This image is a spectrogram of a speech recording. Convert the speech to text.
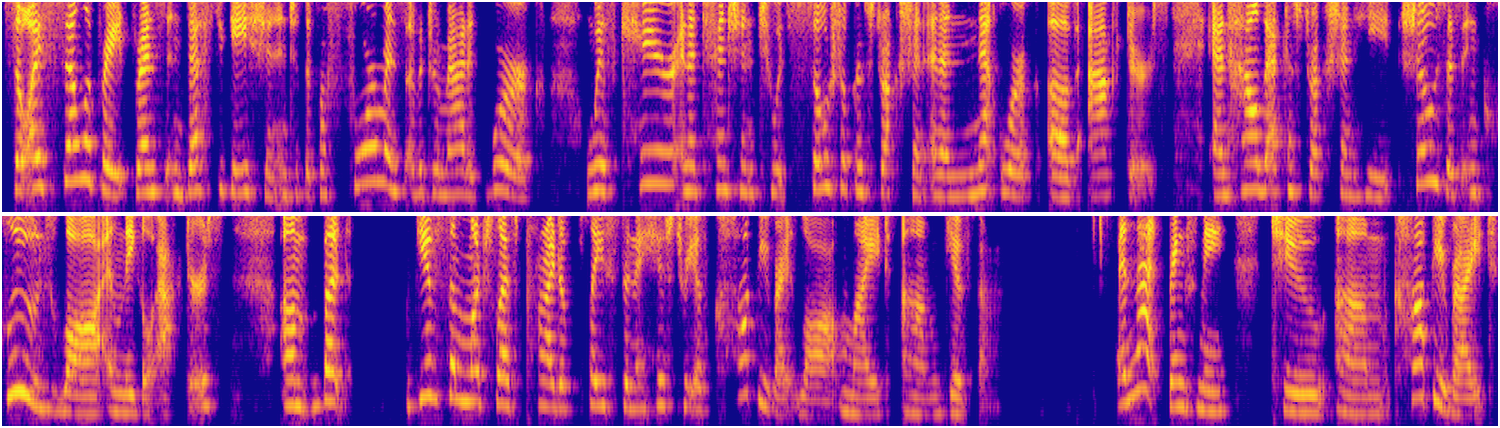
So I celebrate Brent's investigation into the performance of a dramatic work with care and attention to its social construction and a network of actors and how that construction he shows us includes law and legal actors, um, but gives them much less pride of place than a history of copyright law might um, give them. And that brings me to um, copyright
